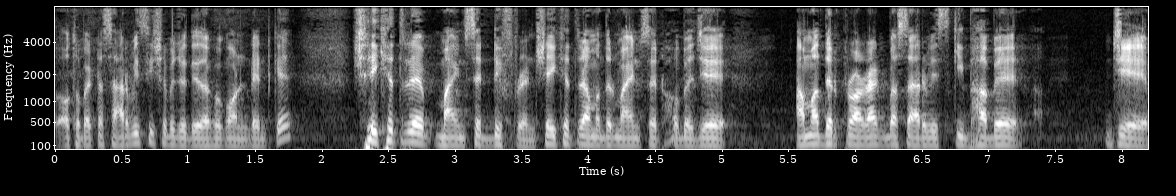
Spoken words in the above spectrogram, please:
অথবা একটা সার্ভিস হিসেবে যদি দেখো কন্টেন্টকে সেই ক্ষেত্রে মাইন্ডসেট ডিফারেন্ট সেই ক্ষেত্রে আমাদের মাইন্ডসেট হবে যে আমাদের প্রোডাক্ট বা সার্ভিস কীভাবে যে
